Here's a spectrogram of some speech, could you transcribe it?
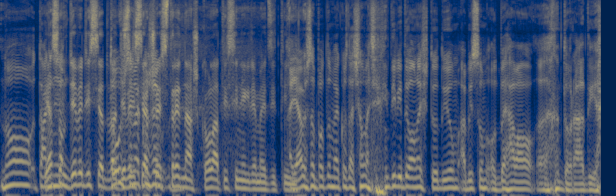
No, tak ja ne, som 92, 96 som akože, stredná škola, ty si niekde medzi tým. A ja už som potom ako začal mať individuálne štúdium, aby som odbehával uh, do rádia.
